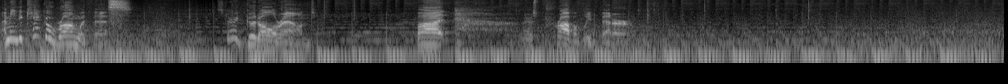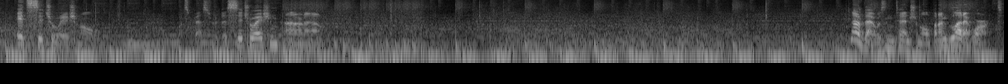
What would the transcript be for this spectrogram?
I mean, you can't go wrong with this. It's very good all around. But, there's probably better. It's situational. What's best for this situation? I don't know. None of that was intentional, but I'm glad it worked.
